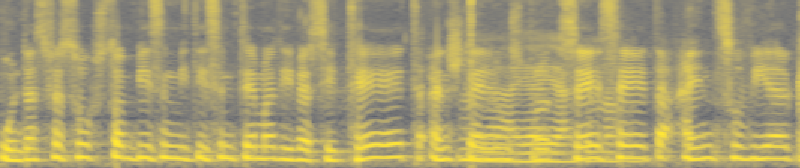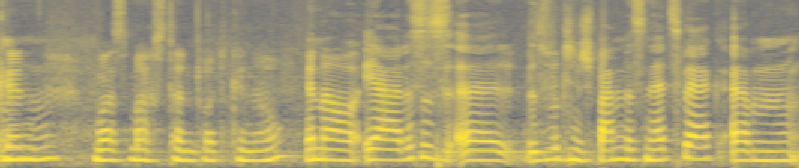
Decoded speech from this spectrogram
Und das versuchst du ein bisschen mit diesem Thema Diversität, Einstellungsprozesse ja, ja, genau. da einzuwirken. Mhm. Was machst du dann dort genau? Genau, ja, das ist, äh, das ist wirklich ein spannendes Netzwerk. Ähm,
